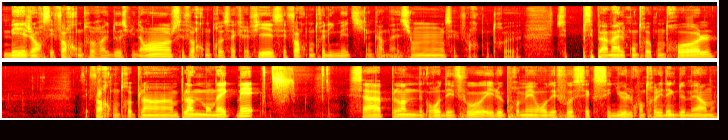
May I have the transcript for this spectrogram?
Mais genre, c'est fort contre Rakdos Midrange, c'est fort contre Sacrifice, c'est fort contre Enigmatic Incarnation, c'est fort contre. C'est pas mal contre Control. C'est fort contre plein, de bons decks, mais ça a plein de gros défauts. Et le premier gros défaut, c'est que c'est nul contre les decks de merde.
